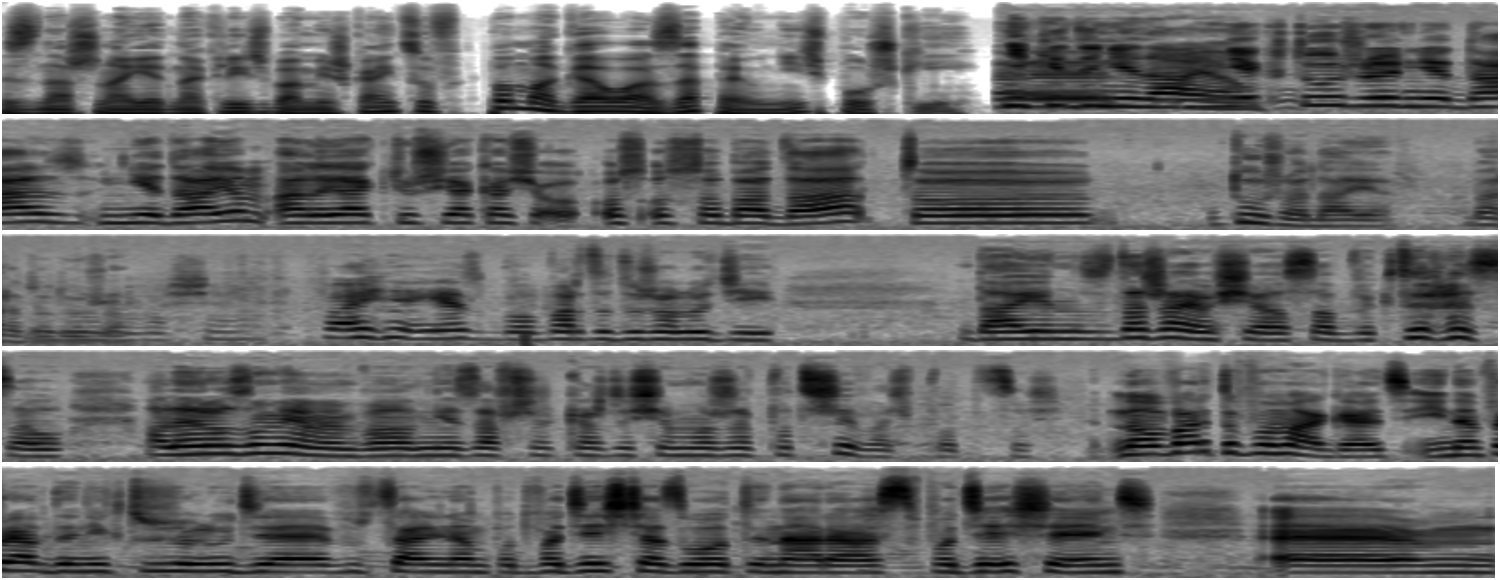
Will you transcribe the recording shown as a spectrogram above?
Znaczna jednak liczba mieszkańców pomagała zapełnić puszki. Niekiedy nie dają. Niektórzy nie, da, nie dają, ale jak już jakaś os- osoba da, to dużo daje, bardzo dużo. Fajnie jest, bo bardzo dużo ludzi daje. No, zdarzają się osoby, które są, ale rozumiemy, bo nie zawsze każdy się może podszywać pod coś. No warto pomagać i naprawdę niektórzy ludzie wrzucali nam po 20 zł na raz, po 10 em,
